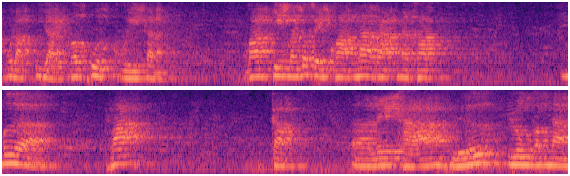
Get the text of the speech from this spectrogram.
ผู้หลักผู้ใหญ่ก็พูดคุยกัน ความจริงมันก็เป็นความน่ารักนะครับ เมื่อพระกับเเลขาหรือลุงกำนัน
